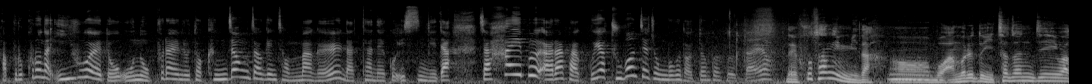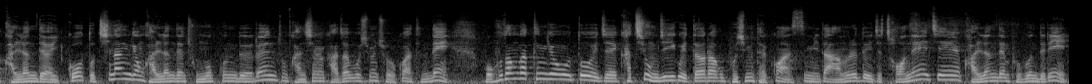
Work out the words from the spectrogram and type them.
앞으로 코로나 이후에도 온 오프라인으로 더 긍정적인 전망을 나타내고 있습니다. 자, 하이브 알아봤고요. 두 번째 종목은 어떤 걸 볼까요? 네, 후성입니다. 어, 뭐 아무래도 2차 전지와 관련되어 있고 또 친환경 관련된 종목군들은 좀 관심을 가져보시면 좋을 것 같은데 뭐 후성 같은 경우도 이제 같이 움직이고 있다라고 보시면 될 것 같습니다. 아무래도 이제 전해질 관련된 부분들이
